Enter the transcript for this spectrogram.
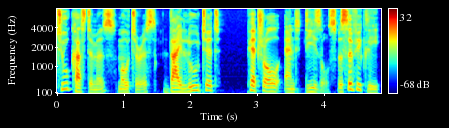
to customers, motorists, diluted petrol and diesel. Specifically,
